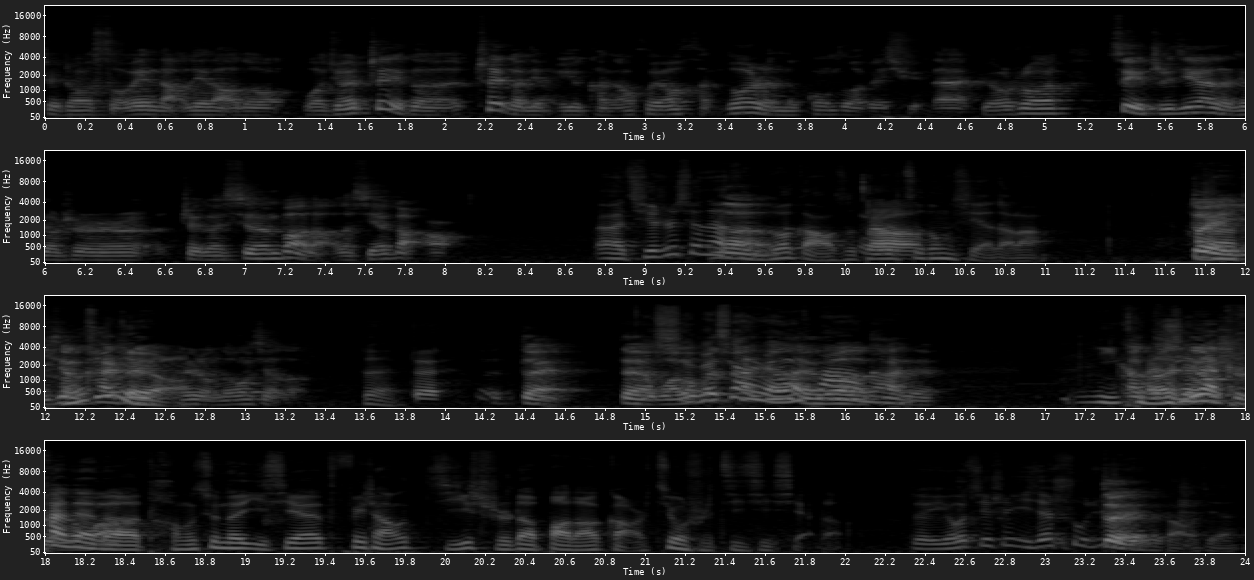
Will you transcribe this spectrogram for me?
这种所谓脑力劳动，我觉得这个这个领域可能会有很多人的工作被取代。比如说最直接的就是这个新闻报道的写稿，呃，其实现在很多稿子都是自动写的了。对，啊已经开始有这种东西了。对对对对，写我们会得像人看另外一个话吗我看见。你可能现在看见的腾讯的一些非常及时的报道稿就是机器写的。对，尤其是一些数据对类的稿件。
